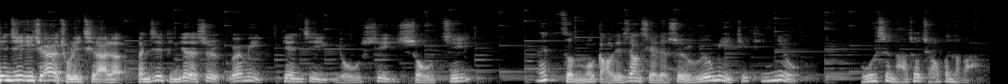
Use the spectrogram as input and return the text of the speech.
天玑一七二处理器来了，本期凭借的是 Realme 电竞游戏手机。哎，怎么稿子上写的是 Realme GT New？不会是拿错脚本了吧？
